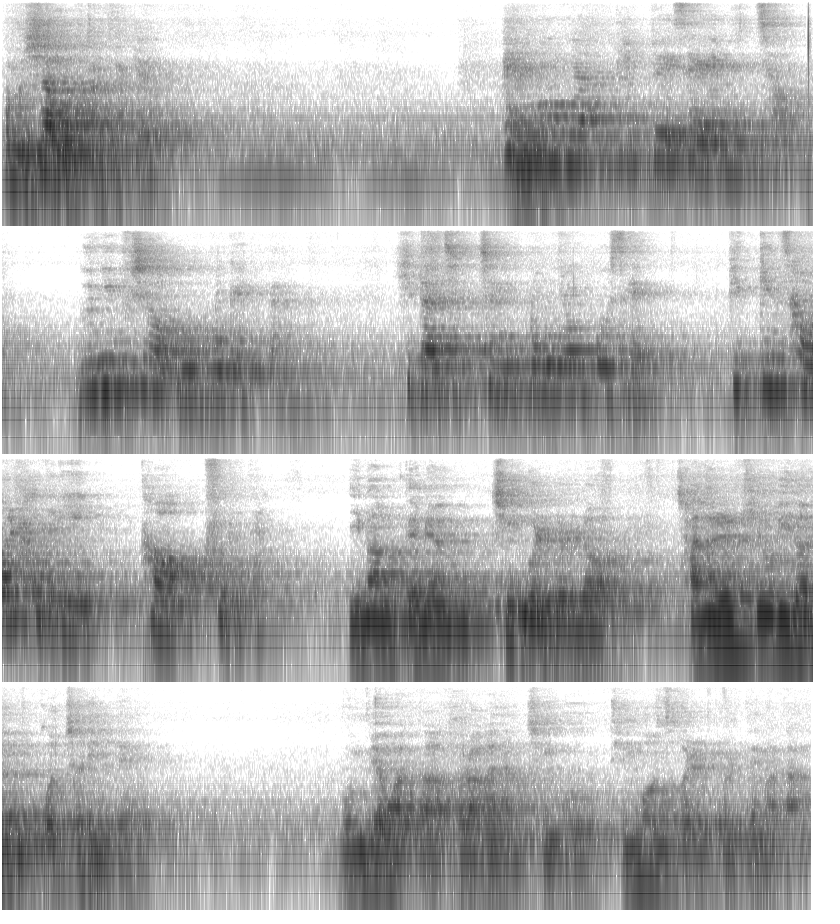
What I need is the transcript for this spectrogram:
한번 시 한번 부탁드릴게요. 백목년 햇빛에 묻혀 눈이 부셔 못 보겠다. 희다 짙은 목련꽃에 빗긴 4월 하늘이 더 푸르다. 이맘때면 친구를 불러 잔을 기울이던 꽃철인데 문병 왔다 돌아가는 친구 뒷모습을 볼 때마다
